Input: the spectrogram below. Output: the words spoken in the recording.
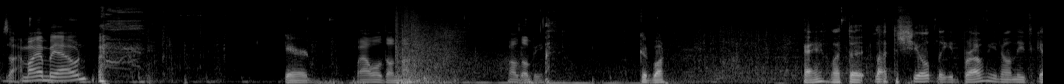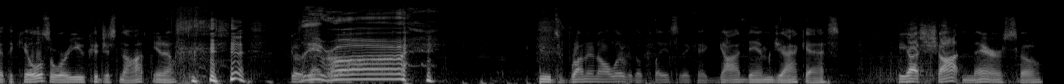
Is that am I on my own? Scared. Well, well done, man. Well done. Good one. Okay, let the let the shield lead, bro. You don't need to get the kills, or you could just not. You know. Go that way. Leroy. Dude's running all over the place like a goddamn jackass. He got shot in there, so.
